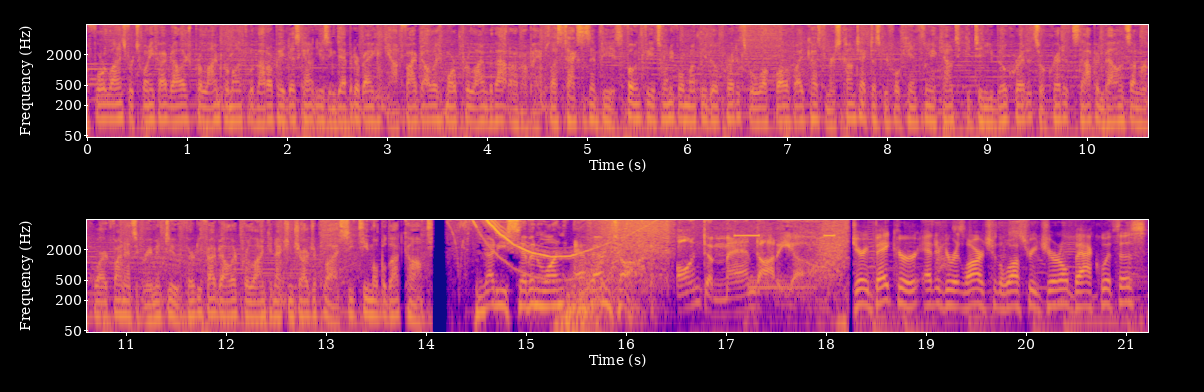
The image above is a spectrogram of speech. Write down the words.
of four lines for $25 per line per month with auto pay discount using debit or bank account. $5 more per line without auto pay, plus taxes and fees. Phone fee at 24 monthly bill credits for well qualified customers. Contact us before canceling account to continue bill credits or credit stop and balance on required finance agreement due. $35 per line connection charge applies. Ctmobile.com. 97.1 FM Talk. On demand audio. Gerry Baker, editor at large for the Wall Street Journal, back with us,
